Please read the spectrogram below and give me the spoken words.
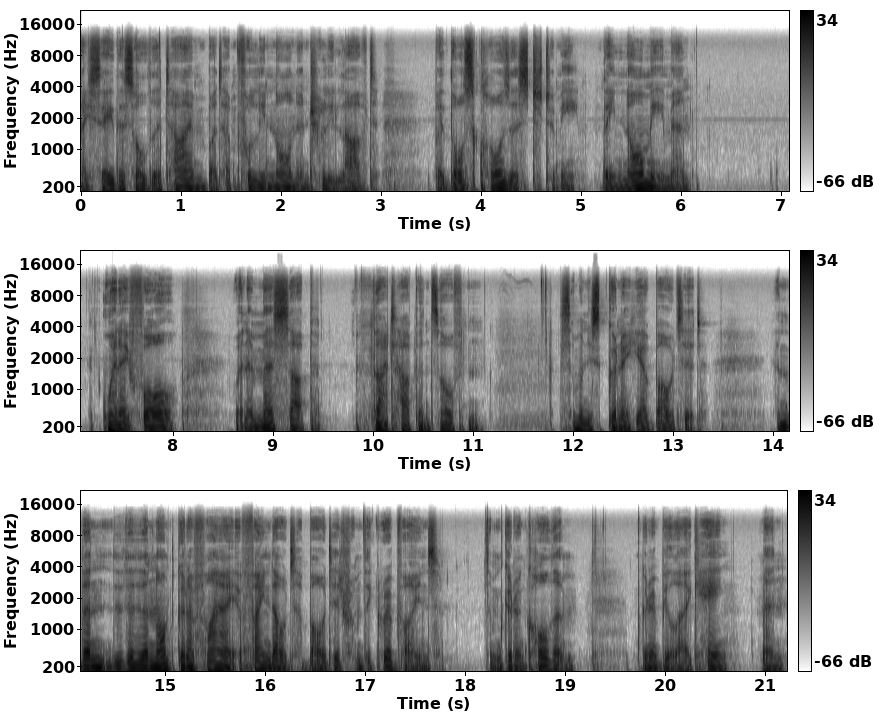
I say this all the time, but I'm fully known and truly loved by those closest to me. They know me, man. When I fall, when I mess up, that happens often. Someone is gonna hear about it, and then they're not gonna find find out about it from the grapevines. I'm gonna call them. I'm gonna be like, "Hey, man,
